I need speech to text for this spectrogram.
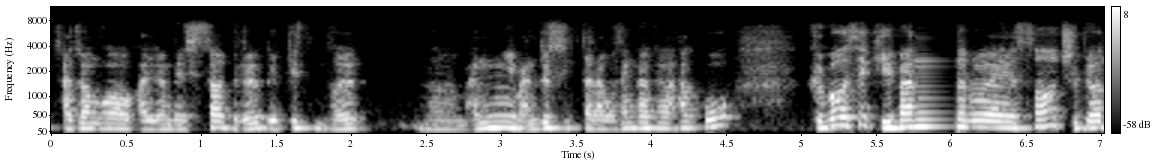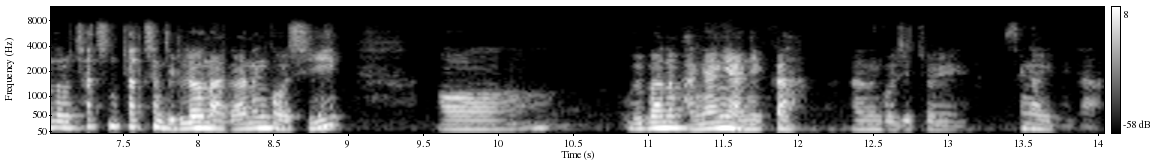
자전거 관련된 시설들을 높이 어, 많이 만들 수 있다라고 생각을 하고 그것에 기반으로 해서 주변으로 차츰차츰 늘려나가는 것이 어, 올바른 방향이 아닐까라는 것이 저의 생각입니다.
